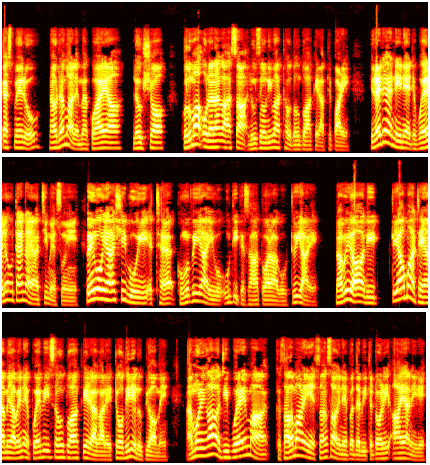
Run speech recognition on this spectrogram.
Casemiro နောက်ထပ်မှာလည်း Maguire, Luke Shaw ကိုသမား Onana ကအစလူစုံလေးပါထုံသုံးသွားခဲ့တာဖြစ်ပါတယ်။ United အနေနဲ့တပွဲလုံးအတိုင်းအတာရကြည့်မယ်ဆိုရင်သွင်းကိုရရှိဖို့ရေးအထက်ဂိုးမပေးရရေးကိုဥတီကစားသွားတာကိုတွေ့ရတယ်။နောက်ပြီးတော့ဒီတယောက်မှဒဏ်ရာမရဘဲနဲ့ပွဲပြီးဆုံးသွားခဲ့တာကလည်းတော်သေးတယ်လို့ပြောရမယ်။အမိုရင်ကတော့ဒီပွဲမှာကစားသမားတွေရဲ့စွမ်းဆောင်ရည်နဲ့ပတ်သက်ပြီးတော်တော်လေးအားရနေတယ်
